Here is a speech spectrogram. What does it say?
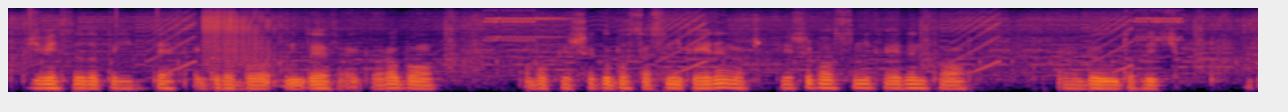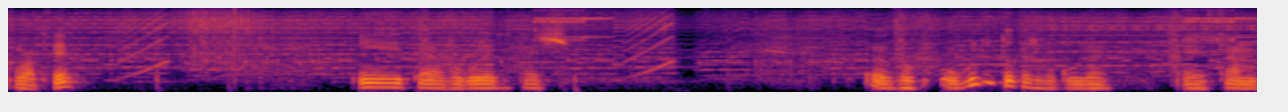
W przeciwieństwie do takich Death Robo, Death Robo albo pierwszego bossa Sonika 1, znaczy pierwszy boss Sonika 1 to yy, był dosyć łatwy. I teraz w ogóle to też w, ogólnie to też w ogóle tam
